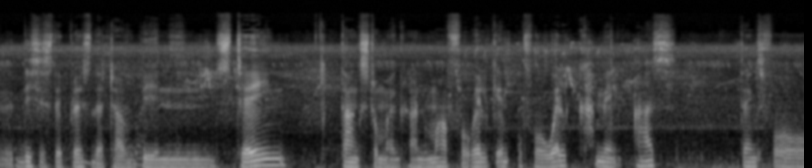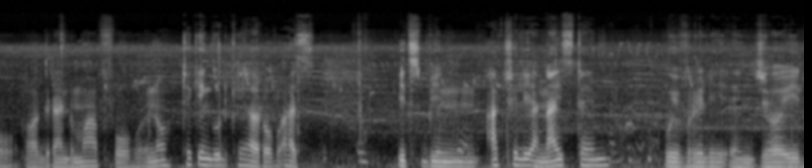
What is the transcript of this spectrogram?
this is the place that i've been staying. Thanks to my grandma for welcome for welcoming us. Thanks for our grandma for you know taking good care of us it's been actually a nice time. We've really enjoyed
